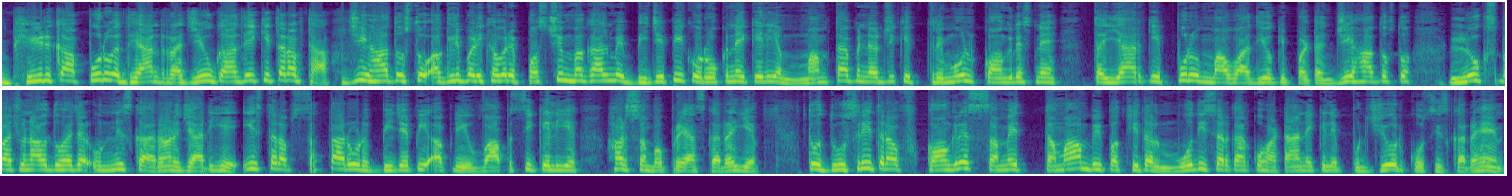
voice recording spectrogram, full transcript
भीड़ का पूर्व ध्यान राजीव गांधी की तरफ़ था। जी हाँ दोस्तों, अगली बड़ी खबर। है पश्चिम बंगाल में बीजेपी को रोकने के लिए ममता बनर्जी की तृणमूल कांग्रेस ने तैयार की पूर्व माओवादियों की पलटन। जी हाँ दोस्तों, लोकसभा चुनाव दो हज़ार उन्नीस का रण जारी है। इस तरफ़ सत्तारूढ़ बीजेपी अपनी वापसी के लिए हर संभव प्रयास कर रही है। तो दूसरी तरफ़ कांग्रेस समेत तमाम विपक्षी दल मोदी सरकार को हटाने के लिए पुरजोर कोशिश कर रहे हैं।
